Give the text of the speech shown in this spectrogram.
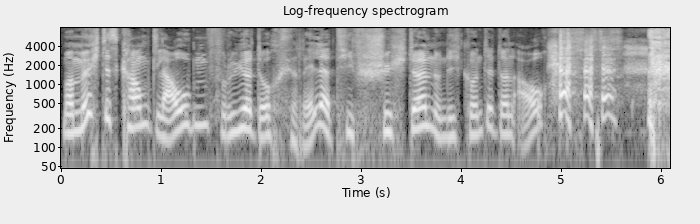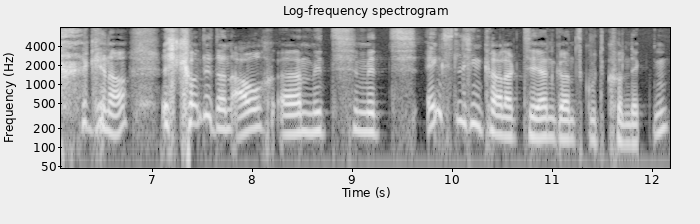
man möchte es kaum glauben, früher doch relativ schüchtern und ich konnte dann auch, genau, ich konnte dann auch äh, mit, mit ängstlichen Charakteren ganz gut connecten.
